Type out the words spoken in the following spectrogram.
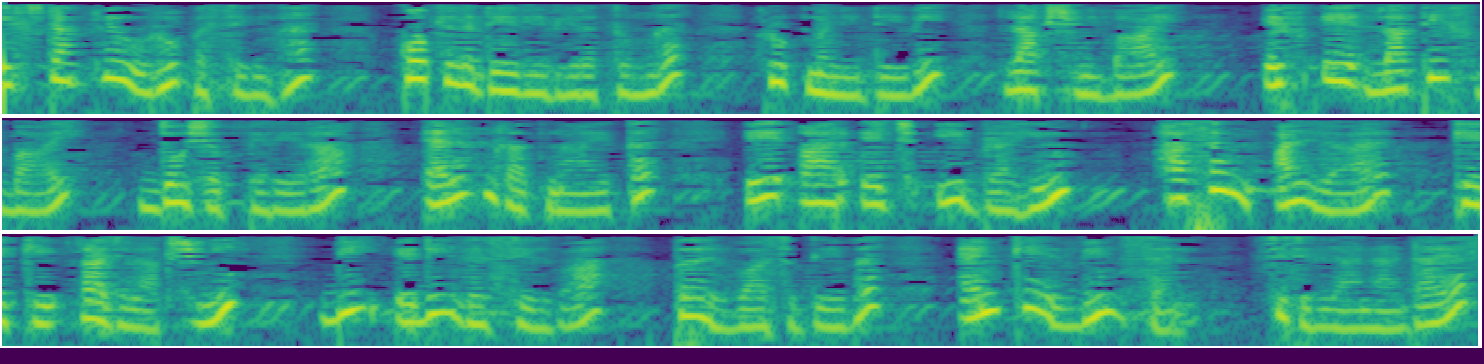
H W Rupasinghe, Kokila Devi Weeratunga, Rukmani Devi, Lakshmi Bai, F A. Latif Bai, Joseph Perera, Alan Ratnayake, A R H. Ibrahim, Hassan Alyar, K K. Rajalakshmi, B. Eddie de Silva, Pearl Vasudeva, M K. Vincent, Ciciliana Dias,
